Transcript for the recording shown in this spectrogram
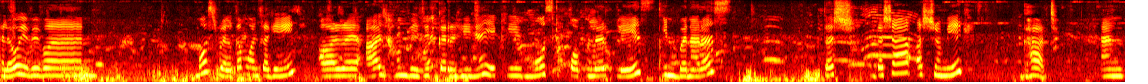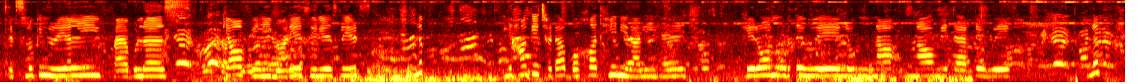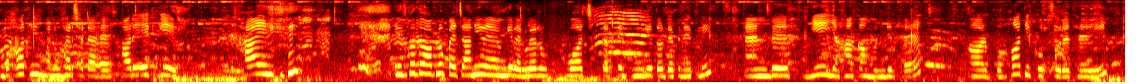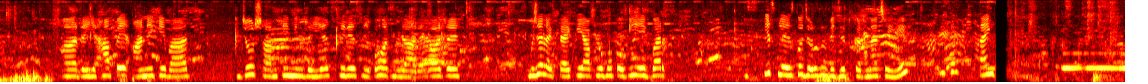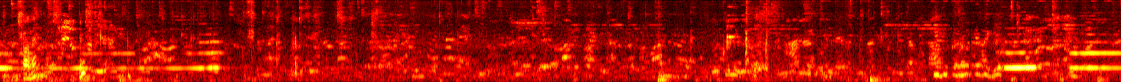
Hello everyone most welcome once again और आज हम विज़िट कर रहे हैं एक ही most popular place in Banaras दश Dashashwamedh Ghat and it's looking really fabulous क्या फीलिंग आ रही है सीरियसली इट्स मतलब यहाँ की छटा बहुत ही निराली है। हिरोन उड़ते हुए, लोग नाव नाव में तैरते हुए। मतलब बहुत ही मनोहर छटा है। और एक ये, हाय। इसको तो आप लोग पहचान ही रहे होंगे रेगुलर वॉच करते होंगे तो डेफिनेटली एंड ये यहाँ का मंदिर है, और बहुत ही खूबसूरत है ये। और यहाँ पे आने के बाद जो शांति मिल रही है सीरियसली बहुत मज़ा आ रहा है। और मुझे लगता है कि आप लोगों को भी एक बार इस, प्लेस को ज़रूर विज़िट करना चाहिए। Thank Thank you.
